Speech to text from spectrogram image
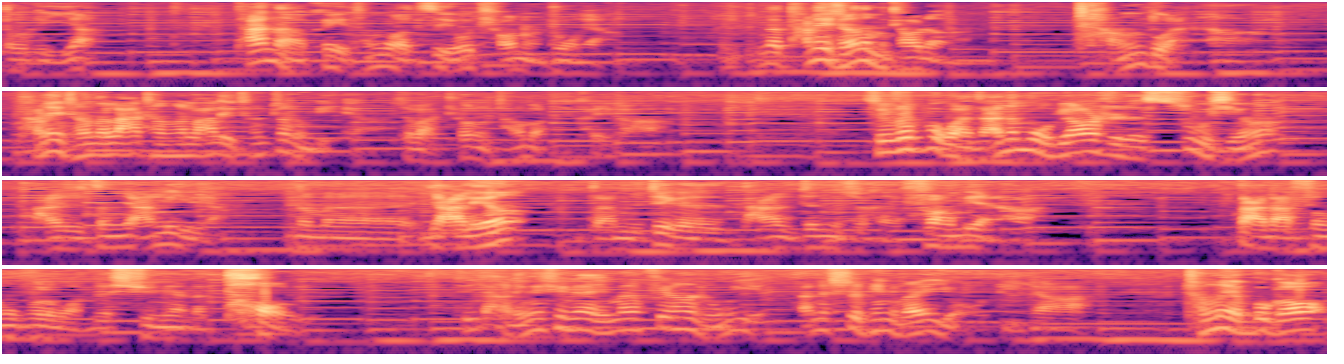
都是一样。它呢可以通过自由调整重量。那弹力绳怎么调整？长短啊，弹力绳的拉长和拉力成正比，是吧？调整长短就可以了啊。所以说，不管咱的目标是塑形还是增加力量，那么哑铃，咱们这个它真的是很方便啊，大大丰富了我们的训练的套路。这哑铃训练一般非常容易，咱这视频里边也有底下啊。成本也不高，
